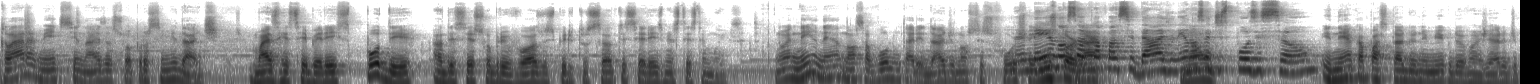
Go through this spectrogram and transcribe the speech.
claramente sinais da sua proximidade. Mas recebereis poder a descer sobre vós o Espírito Santo e sereis minhas testemunhas. Não é nem a nossa voluntariedade, o nosso esforço não é nem a nossa tornar... capacidade, nem não, a nossa disposição. E nem a capacidade do inimigo do Evangelho de,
